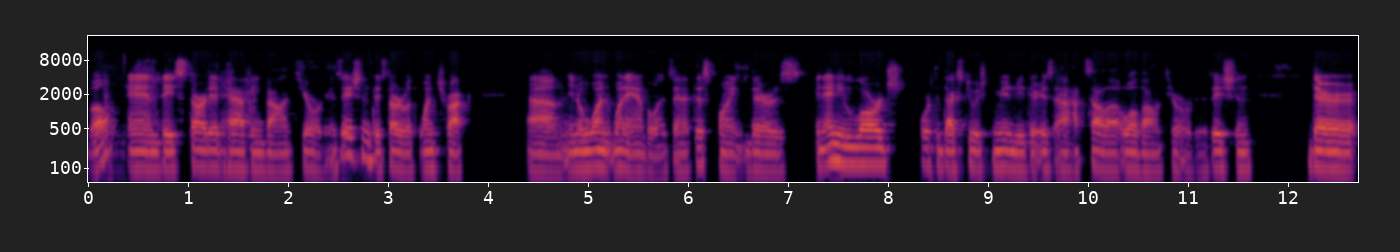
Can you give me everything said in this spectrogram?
well, and they started having volunteer organizations. They started with one truck, um, you know, one one ambulance, and at this point, there's in any large Orthodox Jewish community, there is a Hatzalah all volunteer organization. Their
